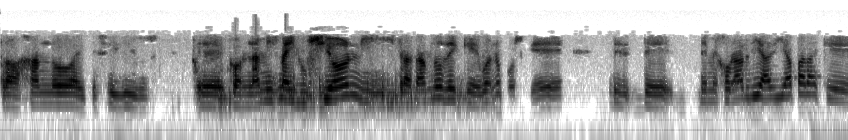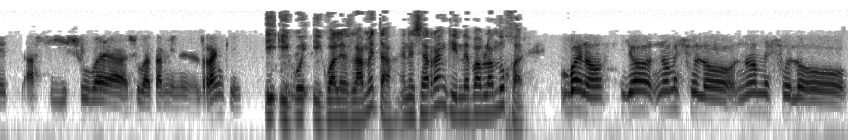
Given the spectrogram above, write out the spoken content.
trabajando, hay que seguir eh, con la misma ilusión y, y tratando de que bueno pues que de, de, de mejorar día a día para que así suba suba también en el ranking. ¿Y, y, y cuál es la meta en ese ranking de Pablo Andújar? Bueno, yo no me suelo no me suelo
